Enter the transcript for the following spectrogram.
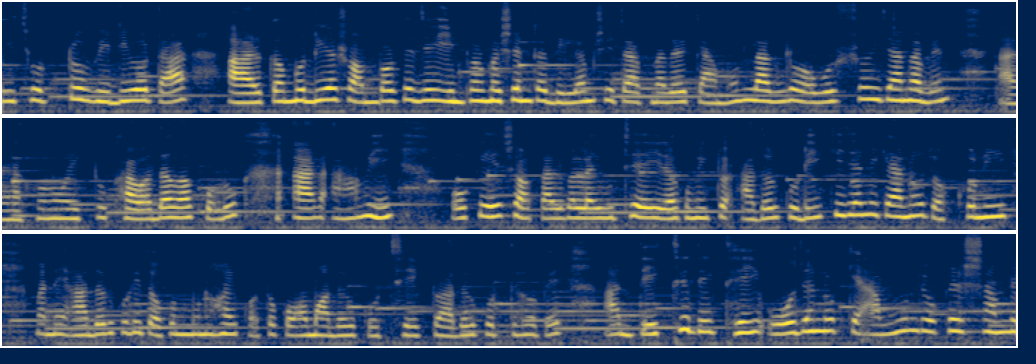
এই ছোট্ট ভিডিওটা আর কম্বোডিয়া সম্পর্কে যে ইনফরমেশনটা দিলাম, সেটা আপনাদের কেমন লাগল অবশ্যই জানাবেন। আর এখনও একটু খাওয়া দাওয়া করুক। আর আমি ওকে সকালবেলায় উঠে এরকম একটু আদর করি। কি জানি কেন যখনই মানে আদর করি তখন মনে হয় কত কম আদর করছে, একটু আদর করতে হবে। আর দেখতে দেখতেই ও যেন কেমন চোখের সামনে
